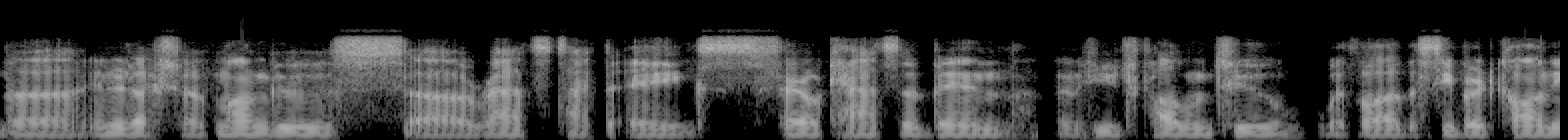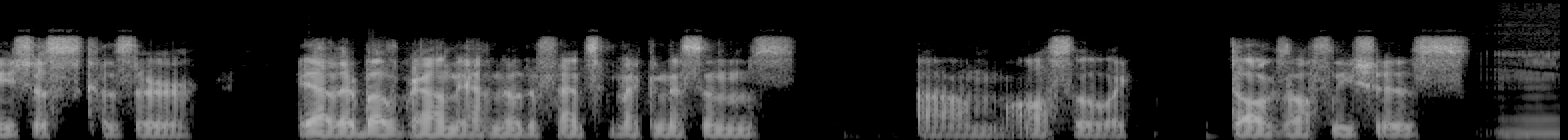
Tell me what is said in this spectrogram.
The introduction of mongoose, uh, rats attack the eggs. Feral cats have been a huge problem too with a lot of the seabird colonies, just because they're, yeah, they're above ground. They have no defense mechanisms. Um, also, like dogs off leashes, mm-hmm.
